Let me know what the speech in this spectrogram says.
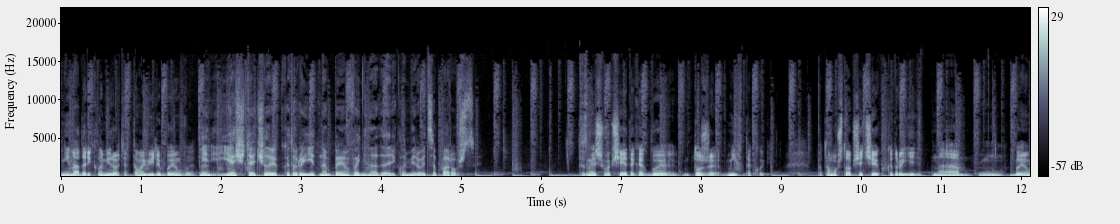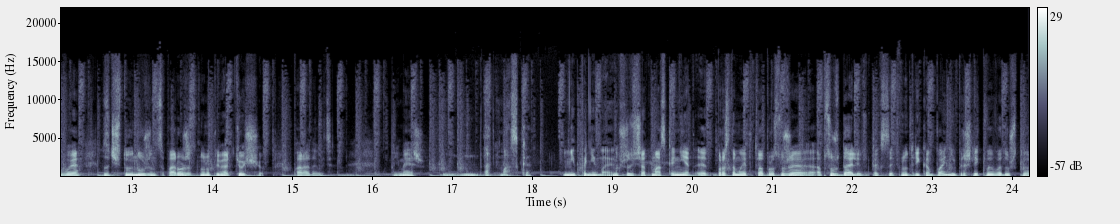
не надо рекламировать автомобили BMW? Не-не, да? я считаю, человеку, который едет на BMW, не надо рекламировать запорожцы. Ты знаешь, вообще это как бы тоже миф такой. Потому что вообще человеку, который едет на BMW, зачастую нужен запорожец, ну, например, тещу порадовать. Понимаешь? Отмазка. Не понимаю. Ну, что значит отмазка? Нет. Э, просто мы этот вопрос уже обсуждали, так сказать, внутри компании и пришли к выводу, что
